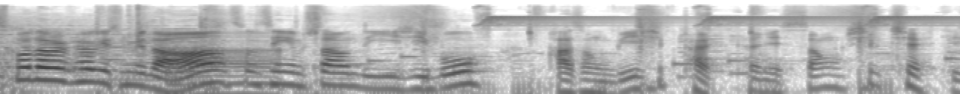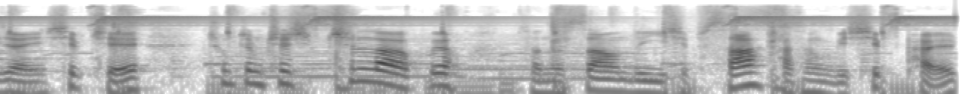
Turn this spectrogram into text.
스쿼드 발표하겠습니다. 아. 선생님 사운드 25, 가성비 18, 편의성 17, 디자인 17, 총점 77 나왔고요. 저는 사운드 24, 가성비 18,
